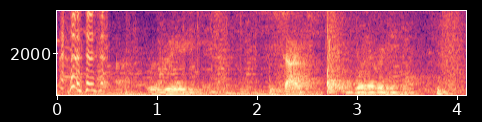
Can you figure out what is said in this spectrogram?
We really decide whatever you do.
